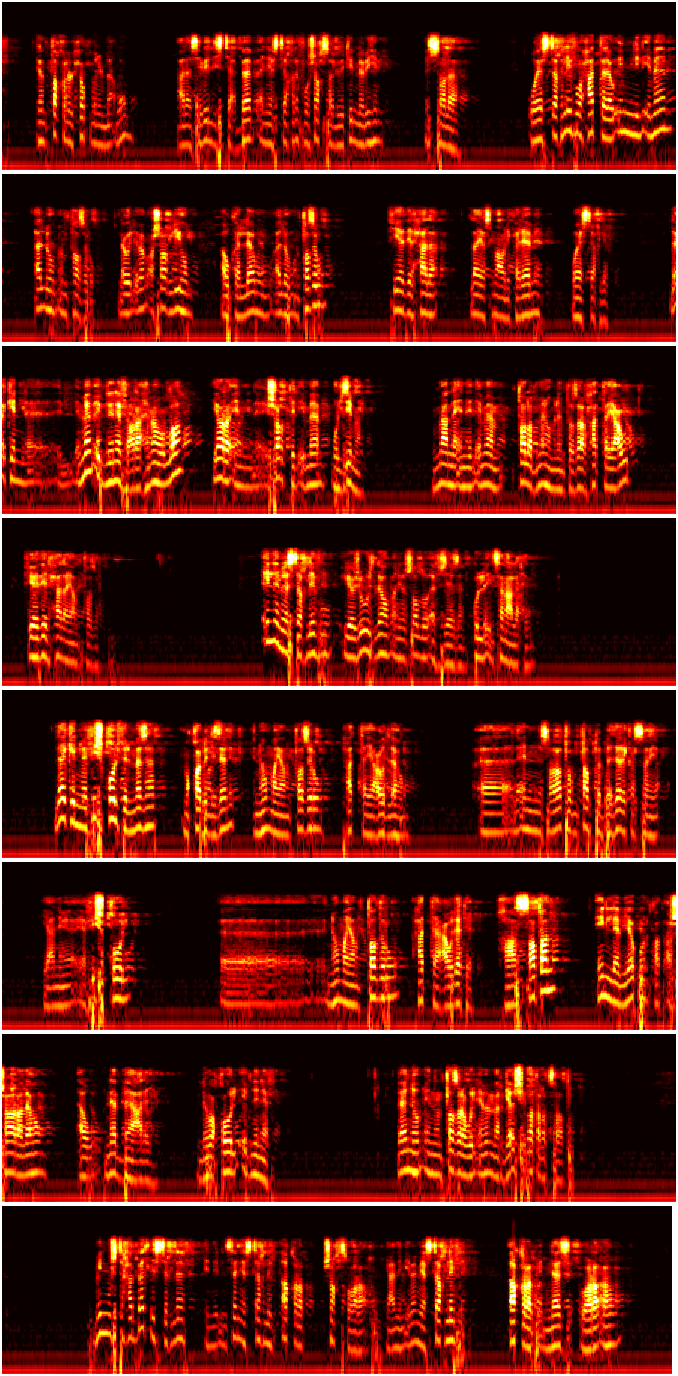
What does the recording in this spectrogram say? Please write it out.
ينتقل الحكم للمأموم على سبيل الاستعباب أن يستخلفوا شخصا ليتم بهم الصلاة. ويستخلفوا حتى لو إن الإمام قال لهم انتظروا. لو الإمام أشار ليهم أو كلمهم قال لهم انتظروا في هذه الحالة لا يسمع لكلامه ويستخلف لكن الإمام ابن نافع رحمه الله يرى أن شرط الإمام ملزمة بمعنى أن الإمام طلب منهم الانتظار حتى يعود في هذه الحالة ينتظر. إن لم يستخلفوا يجوز لهم أن يصلوا أفزازا كل إنسان على حين لكن ما فيش قول في المذهب مقابل لذلك إن هم ينتظروا حتى يعود لهم. لأن صلاتهم تبطل بذلك الصنيع. يعني ما فيش قول آه، إن هم ينتظروا حتى عودته خاصة إن لم يكن قد أشار لهم أو نبه عليه اللي هو قول ابن نافع لأنهم إن انتظروا والإمام ما رجعش بطلت صلاته من مستحبات الاستخلاف إن الإنسان يستخلف أقرب شخص وراءه. يعني الإمام يستخلف أقرب الناس وراءه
